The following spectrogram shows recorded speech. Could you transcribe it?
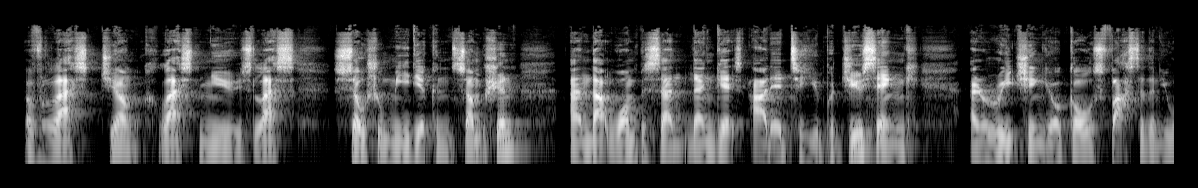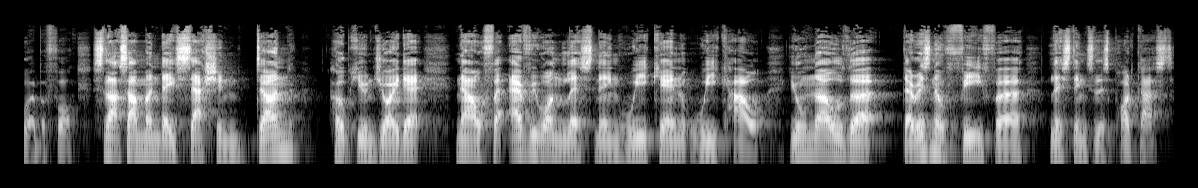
of less junk, less news, less social media consumption. And that 1% then gets added to you producing and reaching your goals faster than you were before. So that's our Monday session done. Hope you enjoyed it. Now, for everyone listening week in, week out, you'll know that there is no fee for listening to this podcast.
